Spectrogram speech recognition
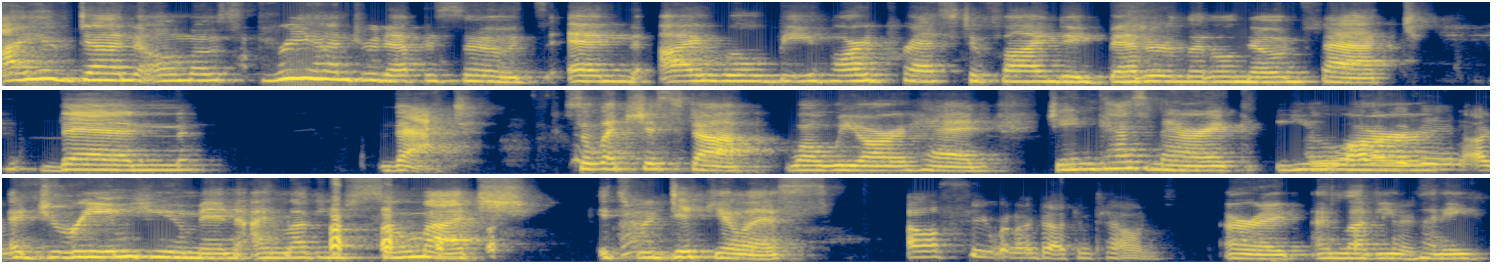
I have done almost 300 episodes, and I will be hard pressed to find a better little known fact than that. So let's just stop while we are ahead. Jane Kaczmarek, you are a dream human. I love you so much. It's ridiculous. I'll see you when I'm back in town. All right. I love you, honey.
